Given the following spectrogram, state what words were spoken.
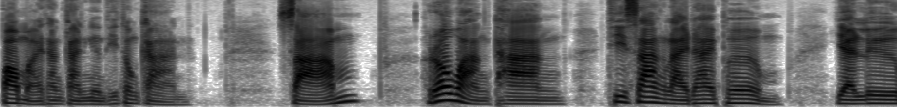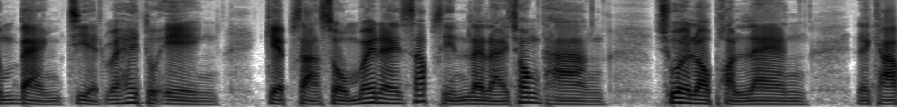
เป้าหมายทางการเงินที่ต้องการ 3. ระหว่างทางที่สร้างรายได้เพิ่ม อย่าลืมแบ่งเจียดไว้ให้ตัวเอง เก็บสะสมไว้ในทรัพย์สินหลาย ๆ ช่องทาง ช่วยเราผ่อนแรงนะครับ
